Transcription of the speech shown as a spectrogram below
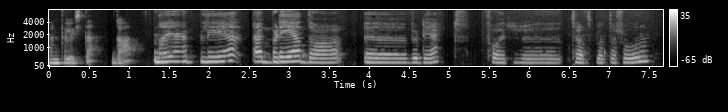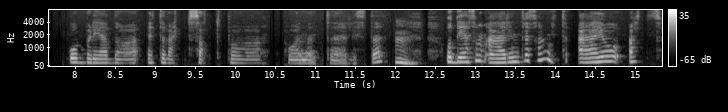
venteliste da? Nei, jeg ble, jeg ble da øh, vurdert for eh, transplantasjon, og ble da etter hvert satt på, på en venteliste. Mm. Og det som er interessant, er jo at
